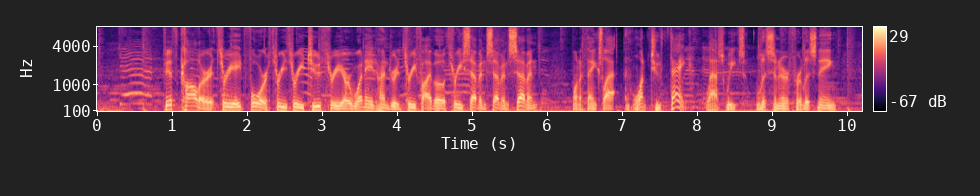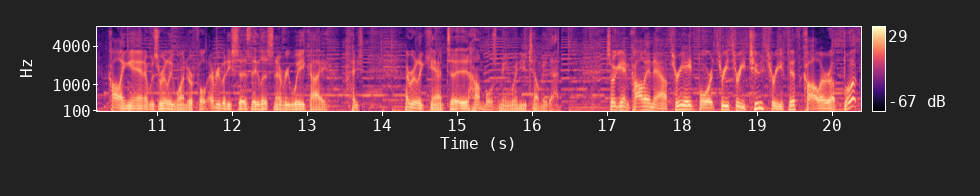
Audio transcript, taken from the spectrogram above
Fifth caller at 384 3323 or 1 800 350 3777. Want to thank want to thank last week's listener for listening, calling in. It was really wonderful. Everybody says they listen every week. I, I, I really can't. Uh, it humbles me when you tell me that. So again, call in now 384 3323. Fifth caller, a book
